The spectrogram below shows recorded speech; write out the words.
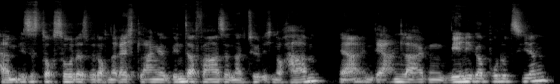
ähm, ist es doch so, dass wir doch eine recht lange Winterphase natürlich noch haben, ja, in der Anlagen weniger produzieren.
